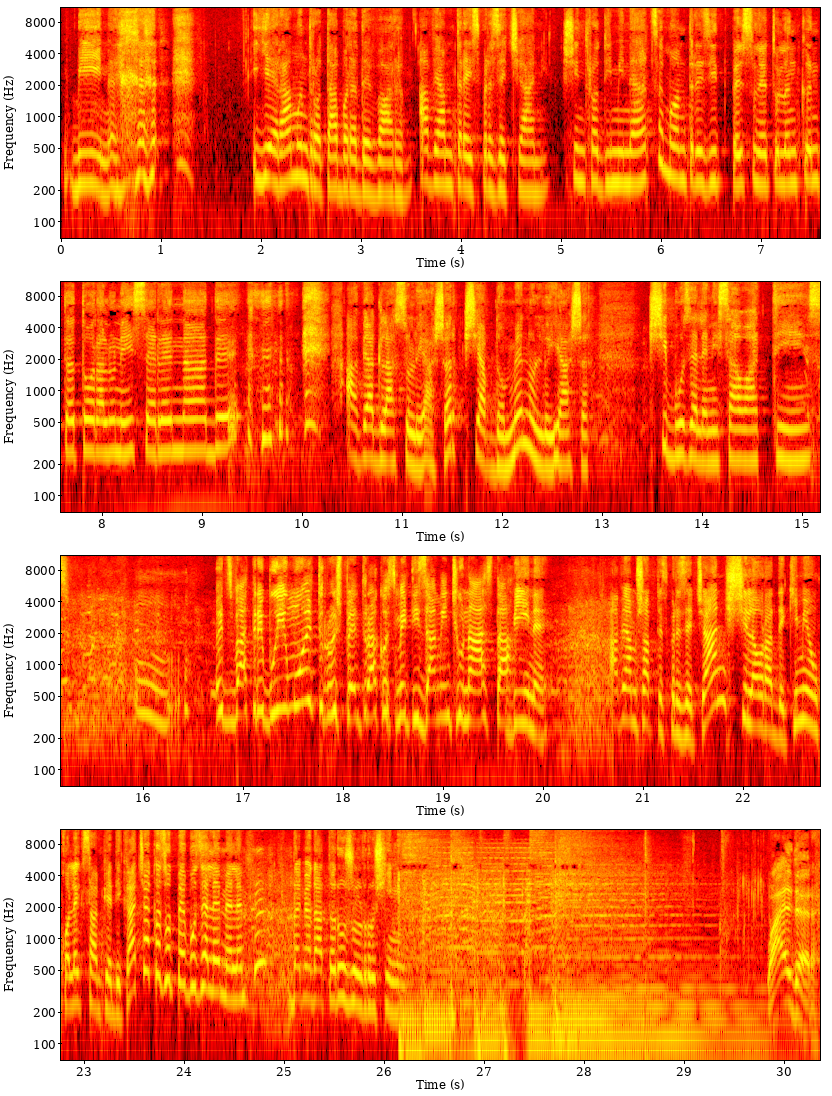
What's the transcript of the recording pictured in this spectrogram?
Bine Eram într-o tabără de vară, aveam 13 ani. Și într-o dimineață m-am trezit pe sunetul încântător al unei serenade. Avea glasul lui Asher și abdomenul lui Asher. Și buzele ni s-au atins. Îți va trebui mult ruj pentru a cosmetiza minciuna asta. Bine, aveam 17 ani și la ora de chimie un coleg s-a împiedicat și a căzut pe buzele mele. Hm, Dă-mi odată rujul rușinii. Wilder,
